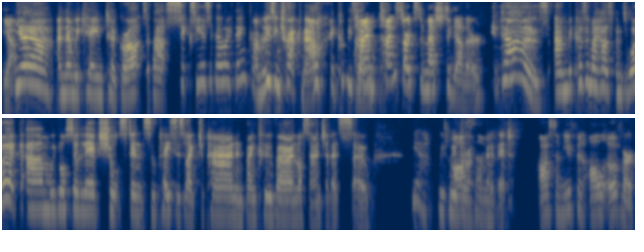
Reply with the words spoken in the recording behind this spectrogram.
Yeah. Yeah and then we came to graz about six years ago i think. I'm losing track now. It could be seven. time time starts to mesh together. It does and because of my husband's work um, we've also lived short stints in places like japan and vancouver and los angeles. So yeah we've moved awesome. around quite a bit Awesome. You've been all over.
